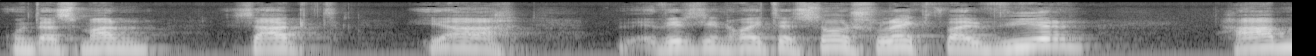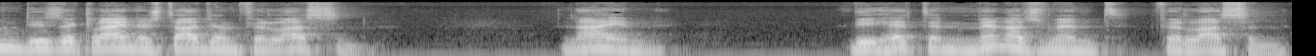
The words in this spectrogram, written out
und dass man sagt, ja, wir sind heute so schlecht, weil wir haben diese kleine Stadion verlassen. Nein, die hätten Management verlassen,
